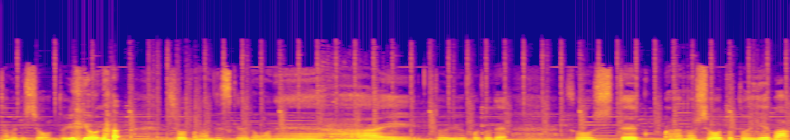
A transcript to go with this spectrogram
ためでしょうというような ショートなんですけれどもね。はい。ということでそしてあのショートといえば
